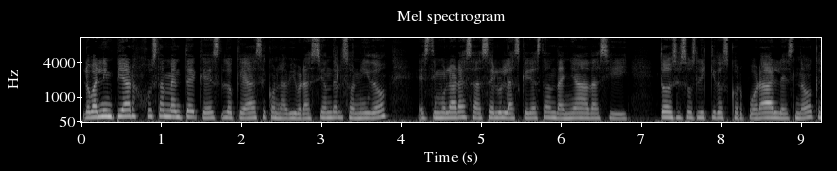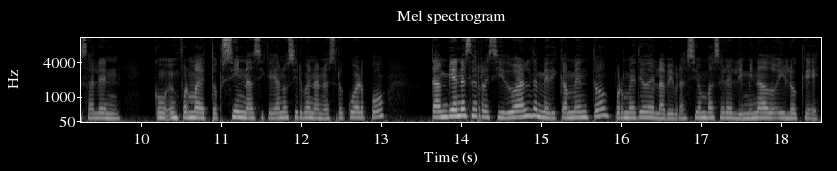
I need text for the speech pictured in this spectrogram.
lo va a limpiar justamente, que es lo que hace con la vibración del sonido, estimular a esas células que ya están dañadas y todos esos líquidos corporales, ¿no? Que salen en forma de toxinas y que ya no sirven a nuestro cuerpo. También ese residual de medicamento por medio de la vibración va a ser eliminado y lo que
